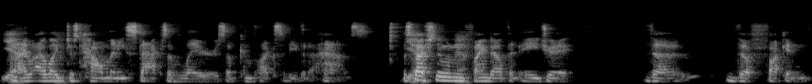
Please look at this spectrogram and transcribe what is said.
yeah. and I, I like just how many stacks of layers of complexity that it has. Yeah, Especially when we find out that AJ, the the fucking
